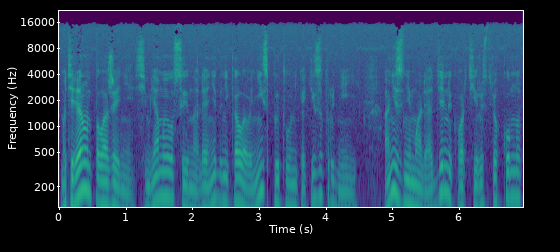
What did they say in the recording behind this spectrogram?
в материальном положении семья моего сына, Леонида Николаева, не испытывала никаких затруднений. Они занимали отдельную квартиру из трех комнат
